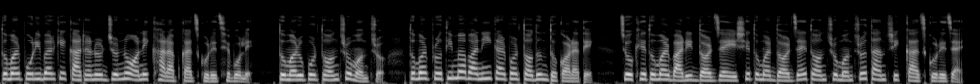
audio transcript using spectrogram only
তোমার পরিবারকে কাটানোর জন্য অনেক খারাপ কাজ করেছে বলে। তোমার উপর তন্ত্রমন্ত্র। তোমার প্রতিমা বানিয়ে তারপর তদন্ত করাতে। চোখে তোমার বাড়ির দরজায় এসে তোমার দরজায় তন্ত্রমন্ত্র তান্ত্রিক কাজ করে যায়।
